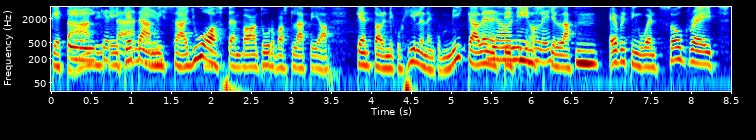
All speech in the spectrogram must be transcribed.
ketään, Ei siis ketään, ei ketään niin. missään juosten, vaan turvasta läpi ja kenttä oli niinku hiljainen kuin mikä, lennettiin Joo, niin oli. Finskillä, mm. everything went so great,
